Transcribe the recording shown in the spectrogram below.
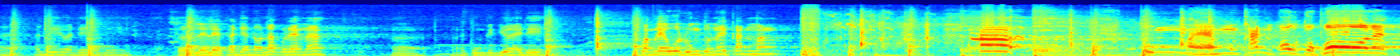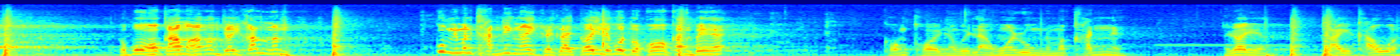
อวันดีวันดีวันดีเออเละๆกันอย่านอนรับกันแรงนะเออให้กุ้งกินเยอะไอ้ดีกวางเร็วว่ารุงตัวไหนกันมั้ง แหมมึงกันโอ้ตัวโพเลยตัวโพหอกามหากังใจกันนั่นกุ้งนี่มันขันได้ไงใครๆเคยเลยว่าตัวคอกันไปฮะของคอยนะเวลาหัวรุ่งนะมาขันเนี่ยไรอะไก่เขาอะ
